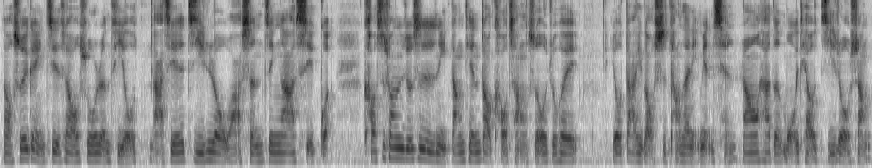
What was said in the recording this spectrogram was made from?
老师会跟你介绍说人体有哪些肌肉啊、神经啊、血管。考试方式就是你当天到考场的时候，就会有大体老师躺在你面前，然后他的某一条肌肉上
